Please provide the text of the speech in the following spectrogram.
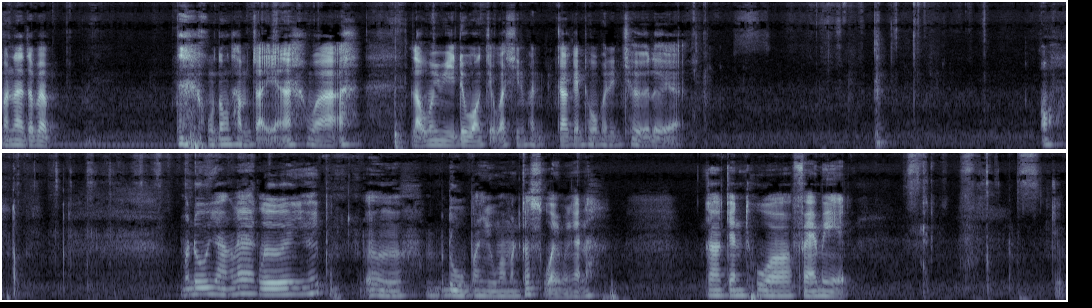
มันอาจจะแบบ คงต้องทำใจนะว่าเราไม่มีดวงเกี่ยวกับชิ้นกาเกนโทพันเชอร์เลยอะอ๋อมาดูอย่างแรกเลยเฮ้ยผมเออ ดูไปดูมามันก็สวยเหมือนกันนะกาแกนทัวแฟเมดจุบ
